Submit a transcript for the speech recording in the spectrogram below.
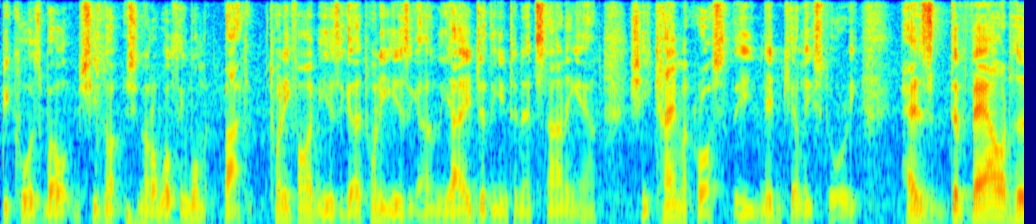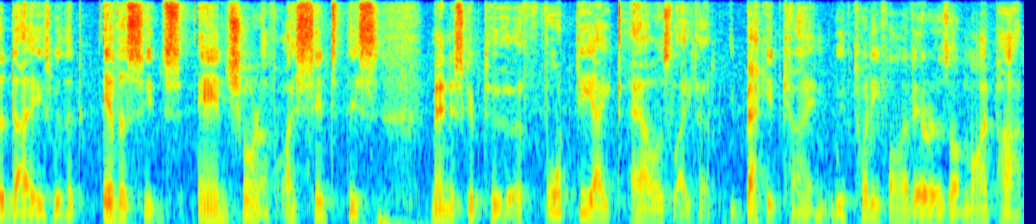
Because well, she's not she's not a wealthy woman. But 25 years ago, 20 years ago, in the age of the internet starting out, she came across the Ned Kelly story, has devoured her days with it ever since. And sure enough, I sent this manuscript to her. 48 hours later, back it came with 25 errors on my part,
